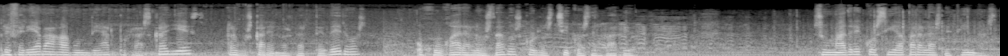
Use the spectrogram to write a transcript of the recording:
prefería vagabundear por las calles, rebuscar en los vertederos o jugar a los dados con los chicos del barrio. Su madre cosía para las vecinas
